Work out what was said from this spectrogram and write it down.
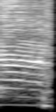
time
